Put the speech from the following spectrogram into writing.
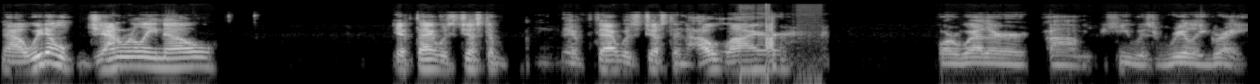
Now we don't generally know if that was just a if that was just an outlier or whether um, he was really great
